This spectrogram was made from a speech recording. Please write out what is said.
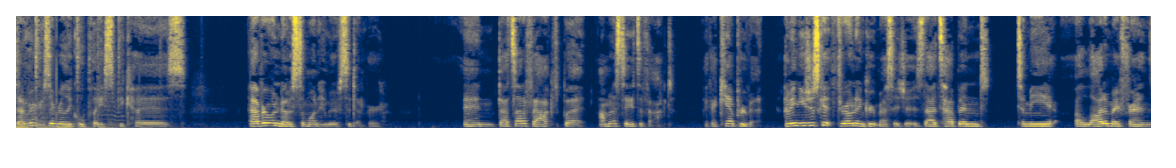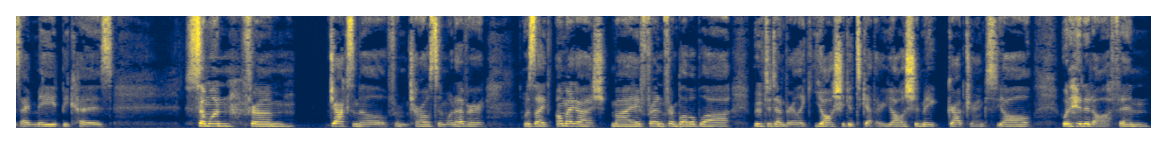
Denver is a really cool place because everyone knows someone who moves to Denver. And that's not a fact, but I'm going to say it's a fact. Like, I can't prove it. I mean, you just get thrown in group messages. That's happened to me. A lot of my friends I made because someone from Jacksonville, from Charleston, whatever, was like, oh my gosh, my friend from blah, blah, blah moved to Denver. Like, y'all should get together. Y'all should make grab drinks. Y'all would hit it off. And,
